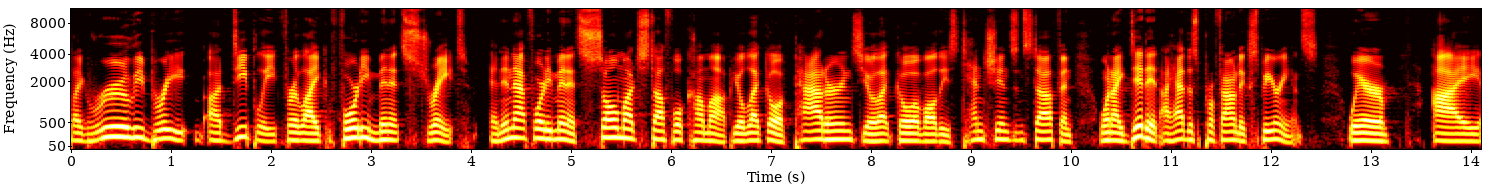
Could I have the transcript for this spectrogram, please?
like really breathe uh, deeply for like 40 minutes straight. And in that 40 minutes, so much stuff will come up. You'll let go of patterns, you'll let go of all these tensions and stuff. And when I did it, I had this profound experience where I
